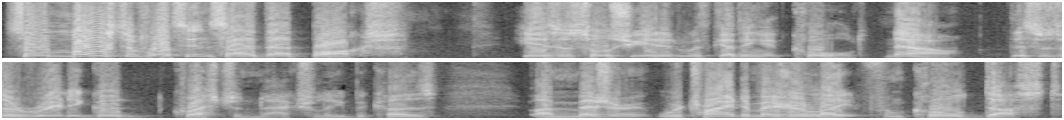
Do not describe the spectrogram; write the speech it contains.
so most of what's inside that box is associated with getting it cold. Now, this is a really good question, actually, because I'm measuring, we're trying to measure light from cold dust.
